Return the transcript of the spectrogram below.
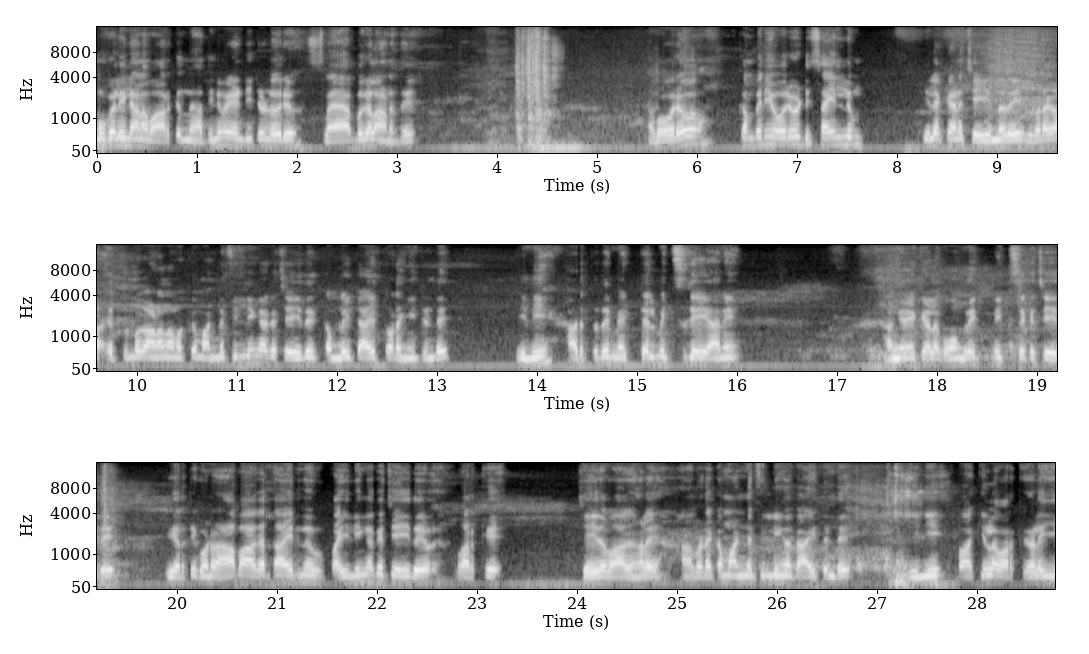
മുകളിലാണ് വാർക്കുന്നത്. അതിനു വേണ്ടിയിട്ടുള്ള ഒരു സ്ലാബുകളാണിത്. അപ്പോൾ ഓരോ കമ്പനി ഓരോ ഡിസൈനിലും ഇതിലൊക്കെയാണ് ചെയ്യുന്നത്. ഇവിടെ എത്തുമ്പോൾ കാണാം നമുക്ക് മണ്ണ് ഫില്ലിംഗ് ഒക്കെ ചെയ്ത് കംപ്ലീറ്റ് ആയി തുടങ്ങിയിട്ടുണ്ട്. ഇനി അടുത്തത് മെറ്റൽ മിക്സ് ചെയ്യാൻ അങ്ങനെയൊക്കെയുള്ള കോൺക്രീറ്റ് മിക്സ് ഒക്കെ ചെയ്ത് ഉയർത്തിക്കൊണ്ട് ആ ഭാഗത്തായിരുന്നു പൈലിംഗ് ഒക്കെ ചെയ്ത് വർക്ക് ചെയ്ത ഭാഗങ്ങൾ അവിടെയൊക്കെ മണ്ണ് ഫില്ലിംഗ് ഒക്കെ ആയിട്ടുണ്ട്. ഇനി ബാക്കിയുള്ള വർക്കുകൾ ഈ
